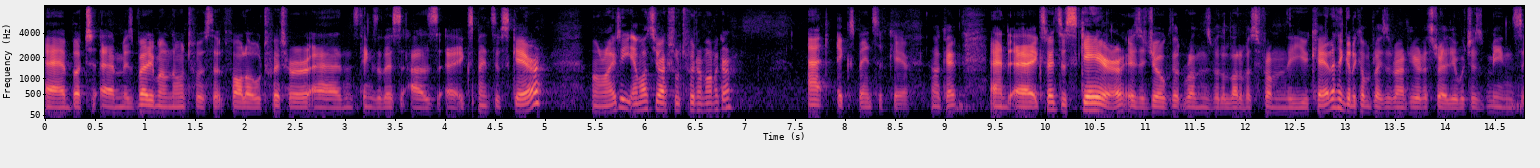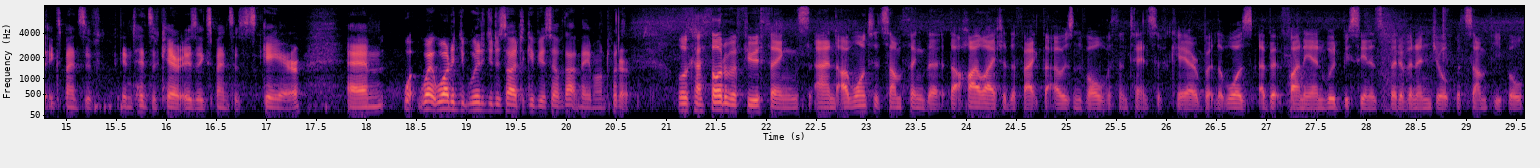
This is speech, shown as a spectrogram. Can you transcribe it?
uh, but um, is very well known to us that follow Twitter and things of this as uh, expensive scare. Alrighty. And what's your actual Twitter moniker? At expensive care. Okay. And uh, expensive scare is a joke that runs with a lot of us from the UK, and I think in a couple of places around here in Australia, which is, means expensive intensive care is expensive scare. Um, what, what did you, where did you decide to give yourself that name on Twitter? Look, I thought of a few things, and I wanted something that, that highlighted the fact that I was involved with intensive care, but that was a bit funny and would be seen as a bit of an in joke with some people.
